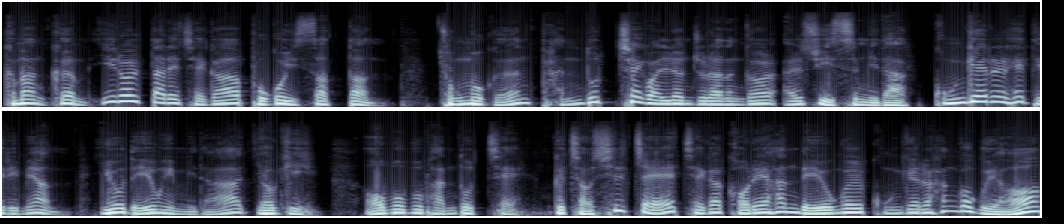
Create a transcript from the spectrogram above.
그만큼 1월 달에 제가 보고 있었던 종목은 반도체 관련주라는 걸 알 수 있습니다. 공개를 해드리면 이 내용입니다. 여기 어보브 반도체 그쵸 실제 제가 거래한 내용을 공개를 한 거고요.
